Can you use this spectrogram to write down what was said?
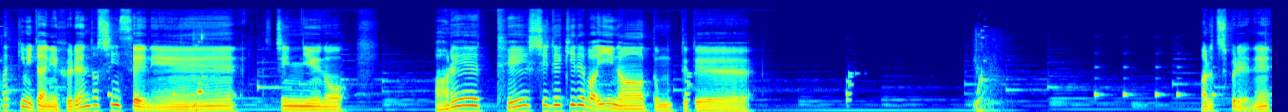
さっきみたいにフレンド申請ね。侵入の。あれ、停止できればいいなと思ってて。マルチプレイね。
